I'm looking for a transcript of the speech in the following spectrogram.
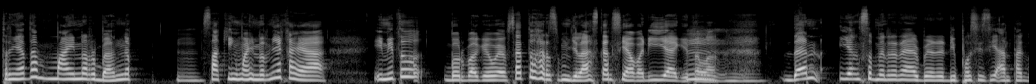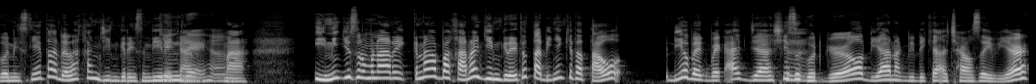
ternyata minor banget. Hmm. Saking minornya kayak ini tuh berbagai website tuh harus menjelaskan siapa dia gitu loh. Hmm, Dan yang sebenarnya berada di posisi antagonisnya itu adalah kan Jean Grey sendiri Jean kan. Grey, ha. Nah, ini justru menarik. Kenapa? Karena Jean Grey itu tadinya kita tahu dia baik-baik aja. She's Hmm. a good girl. Dia anak didiknya Charles Xavier.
